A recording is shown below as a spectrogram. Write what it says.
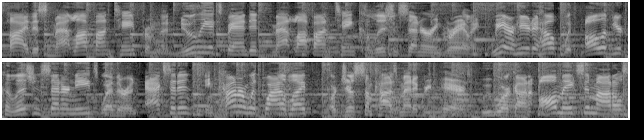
Hi, this is Matt LaFontaine from the newly expanded Matt LaFontaine Collision Center in Grayling. We are here to help with all of your collision center needs, whether an accident, encounter with wildlife, or just some cosmetic repairs. We work on all makes and models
